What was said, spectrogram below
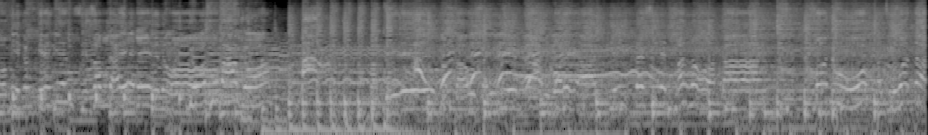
บ่มีกางเกงเย็นสิซ้ำใดแน่นอนโยผู้บ่าวโยมาเด้เต่าไก่เลี้ยงได้บ่ได้อ่านกินแต่เสียนมาหลอกกายบ่ดูกะสิว่าได้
